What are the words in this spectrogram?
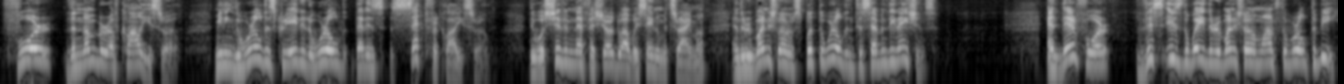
for the number of Klal Yisrael, meaning the world is created a world that is set for Klal Yisrael. There was Shivim Nefesh Yardu Avoseinu Mitzrayim, and the Ribono Shel Olam split the world into 70 nations. And therefore, this is the way the Ribono Shel Olam wants the world to be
